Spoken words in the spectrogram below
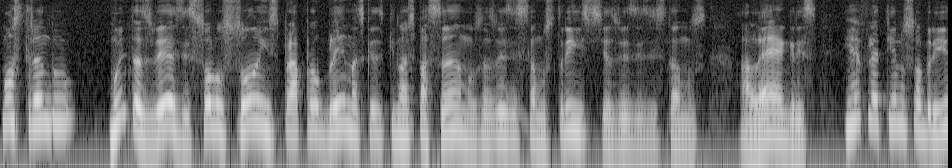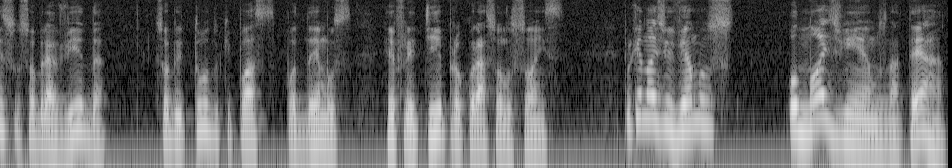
mostrando muitas vezes soluções para problemas que, que nós passamos. Às vezes estamos tristes, às vezes estamos alegres e refletimos sobre isso, sobre a vida, sobre tudo que pos, podemos refletir, procurar soluções. Porque nós vivemos, ou nós viemos na Terra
